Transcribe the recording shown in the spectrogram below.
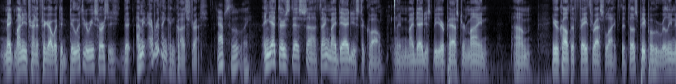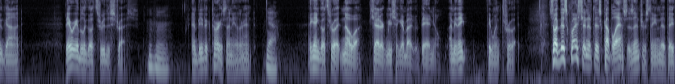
make money, you're trying to figure out what to do with your resources. That I mean, everything can cause stress. Absolutely. And yet, there's this uh, thing my dad used to call, and my dad used to be your pastor and mine. Um, he would call it the faith rest life. That those people who really knew God, they were able to go through the stress Mm-hmm. and be victorious on the other end. Yeah. Again, go through it. Noah, Shadrach, Meshach, and Abednego, Daniel. I mean, they they went through it. So this question that this couple asked is interesting. That they,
